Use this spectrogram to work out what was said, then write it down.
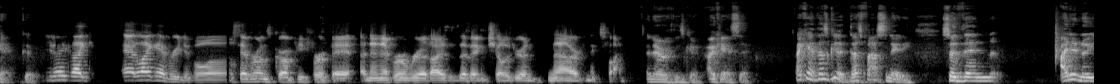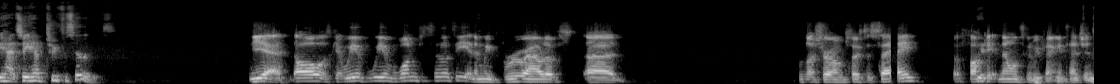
Okay, good. you know, like like every divorce, everyone's grumpy for a bit, and then everyone realizes they're being children. Now everything's fine. and everything's good. Okay, sick. Okay, that's good. That's fascinating. So then, I didn't know you had. So you have two facilities. Yeah. Oh, okay. We have we have one facility, and then we brew out of. Uh, I'm not sure what I'm supposed to say, but fuck it, no one's going to be paying attention.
